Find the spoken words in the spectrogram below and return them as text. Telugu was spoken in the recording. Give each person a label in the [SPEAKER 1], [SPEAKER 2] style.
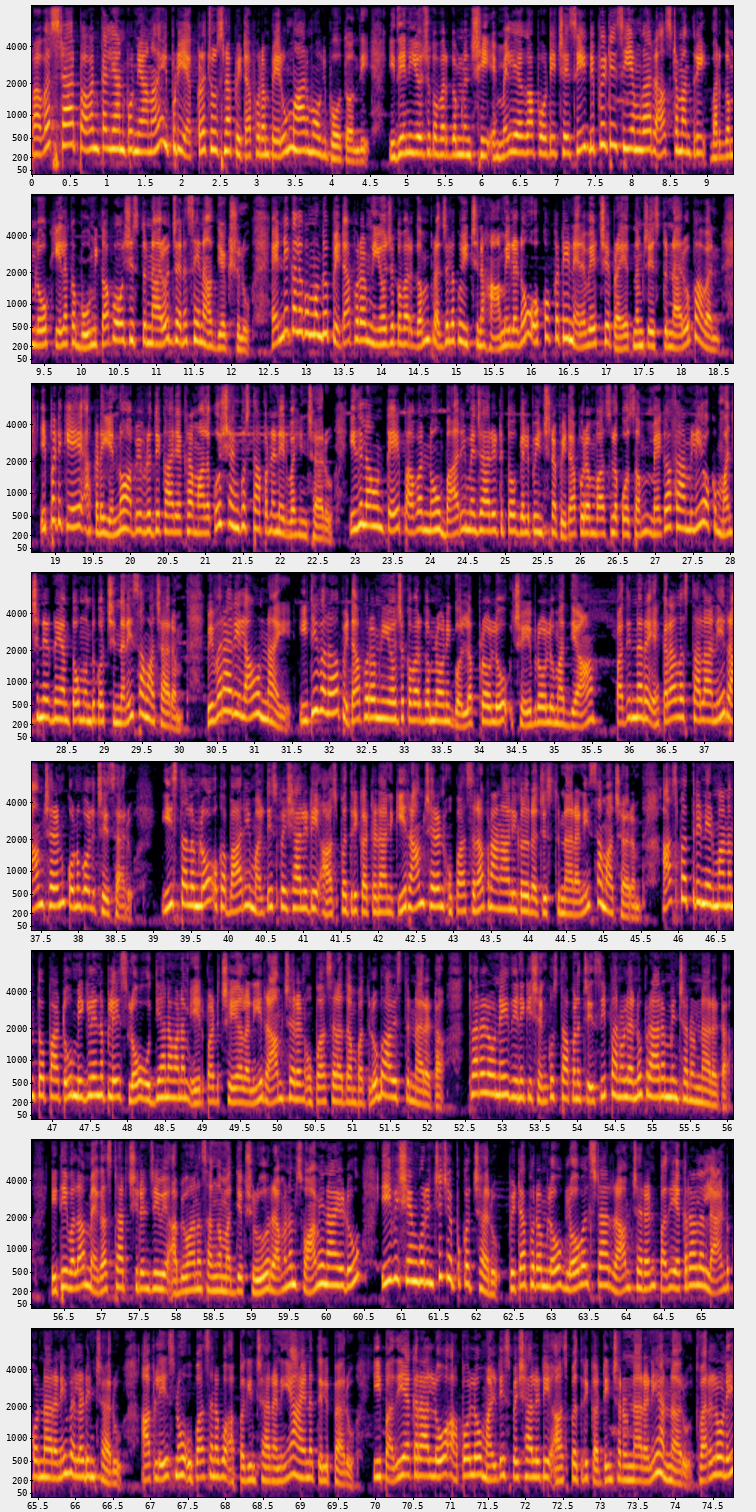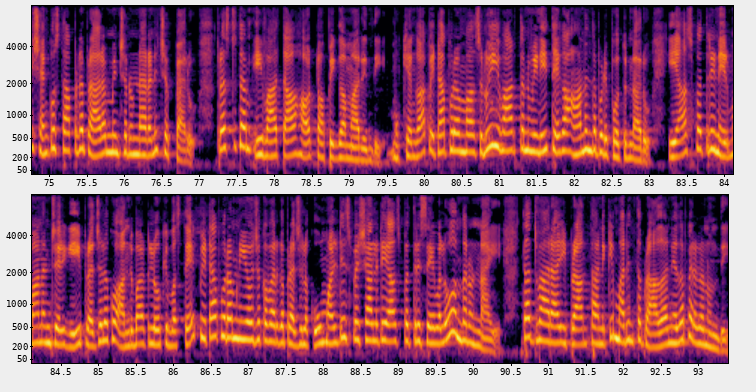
[SPEAKER 1] పవర్ స్టార్ పవన్ కళ్యాణ్ పుణ్యాన ఇప్పుడు ఎక్కడ చూసినా పిఠాపురం పేరు మారుమోగిపోతోంది. ఇదే నియోజకవర్గం నుంచి ఎమ్మెల్యేగా పోటీ చేసి డిప్యూటీ సీఎంగా రాష్ట్ర మంత్రి వర్గంలో కీలక భూమిక పోషిస్తున్నారు జనసేన అధ్యక్షులు. ఎన్నికలకు ముందు పిఠాపురం నియోజకవర్గం ప్రజలకు ఇచ్చిన హామీలను ఒక్కొక్కటి నెరవేర్చే ప్రయత్నం చేస్తున్నారు పవన్. ఇప్పటికే అక్కడ ఎన్నో అభివృద్ధి కార్యక్రమాలకు శంకుస్థాపన నిర్వహించారు. ఇదిలా ఉంటే పవన్ను భారీ మెజారిటీతో గెలిపించిన పిఠాపురం వాసుల కోసం మెగా ఫ్యామిలీ ఒక మంచి నిర్ణయంతో ముందుకొచ్చిందని సమాచారం. వివరాలు ఇలా ఉన్నాయి. ఇటీవల పిఠాపురం నియోజకవర్గంలోని గొల్లప్రోలు చేబ్రోలు మధ్య పదిన్నర ఎకరాల స్థలాన్ని రామ్ చరణ్ కొనుగోలు చేశారు. ఈ స్థలంలో ఒక భారీ మల్టీ స్పెషాలిటీ ఆసుపత్రి కట్టడానికి రామ్ చరణ్ ఉపాసన ప్రణాళికలు రచిస్తున్నారని సమాచారం. ఆసుపత్రి నిర్మాణంతో పాటు మిగిలిన ప్లేస్లో ఉద్యానవనం ఏర్పాటు చేయాలని రామ్ చరణ్ ఉపాసన దంపతులు భావిస్తున్నారట. త్వరలోనే దీనికి శంకుస్థాపన చేసి పనులను ప్రారంభించనున్నారట. ఇటీవల మెగాస్టార్ చిరంజీవి అభిమాన సంఘం అధ్యక్షుడు రమణం స్వామినాయుడు ఈ విషయం గురించి చెప్పుకొచ్చారు. పిఠాపురంలో గ్లోబల్ స్టార్ రామ్ చరణ్ పది ఎకరాల ల్యాండ్ కొన్నారు చేస్తున్నారని వెల్లడించారు. ఆ ప్లేస్ను ఉపాసనకు అప్పగించారని ఆయన తెలిపారు. ఈ పది ఎకరాల్లో అపోలో మల్టీ స్పెషాలిటీ ఆసుపత్రి కట్టించనున్నారని అన్నారు. త్వరలోనే శంకుస్థాపన ప్రారంభించనున్నారని చెప్పారు. ప్రస్తుతం ఈ వార్త హాట్ టాపిక్గా మారింది. ముఖ్యంగా పిఠాపురం వాసులు ఈ వార్తను విని తెగ ఆనందపడిపోతున్నారు. ఈ ఆసుపత్రి నిర్మాణం జరిగి ప్రజలకు అందుబాటులోకి వస్తే పిఠాపురం నియోజకవర్గ ప్రజలకు మల్టీ స్పెషాలిటీ ఆసుపత్రి సేవలు అందనున్నాయి. తద్వారా ఈ ప్రాంతానికి మరింత ప్రాధాన్యత పెరగనుంది.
